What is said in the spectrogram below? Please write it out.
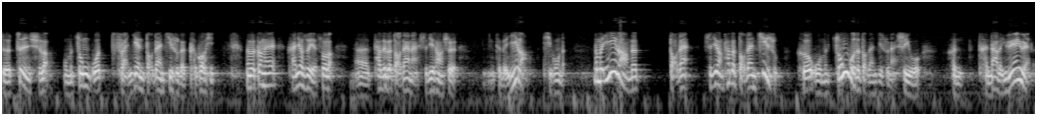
则证实了我们中国反舰导弹技术的可靠性。那么刚才韩教授也说了，呃，他这个导弹呢，实际上是这个伊朗提供的。那么伊朗的导弹实际上它的导弹技术和我们中国的导弹技术呢是有很很大的渊源的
